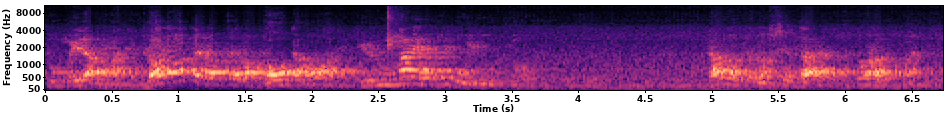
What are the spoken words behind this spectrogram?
သူမေးတာမှန်တယ်လောလောဆယ်တော့ကျွန်တော်ဘောကသွားတယ်ဒီလူငါရဲ့ပုံကိုယူလို့ဒါတော့ကျွန်တော်စဉ်းစားတယ်တော့တာမှန်တယ်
